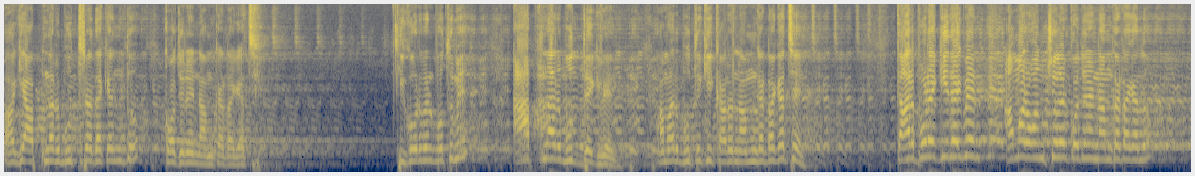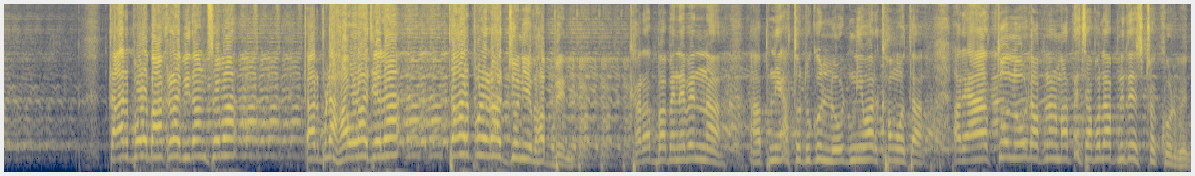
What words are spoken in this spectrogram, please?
আগে আপনার বুথটা দেখেন তো, কজনের নাম কাটা গেছে। কি করবেন প্রথমে? আপনার বুথ দেখবেন। আমার বুথে কি কারও নাম কাটা গেছে? তারপরে কি দেখবেন? আমার অঞ্চলের কজনের নাম কাটা গেল? তারপরে বাঁকড়া বিধানসভা, তারপরে হাওড়া জেলা, তারপরে রাজ্য নিয়ে ভাববেন। খারাপভাবে নেবেন না, আপনি এতটুকু লোড নেওয়ার ক্ষমতা, আর এত লোড আপনার মাথায় চাপালে আপনি তো স্টক করবেন।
